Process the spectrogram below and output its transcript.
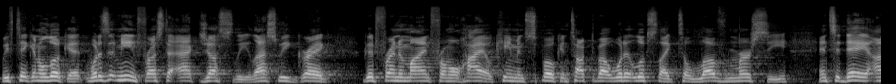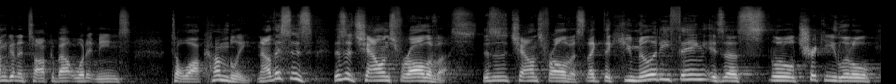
we've taken a look at what does it mean for us to act justly. Last week, Greg, good friend of mine from Ohio, came and spoke and talked about what it looks like to love mercy. And today, I'm going to talk about what it means to walk humbly. Now, this is, this is a challenge for all of us. This is a challenge for all of us. Like the humility thing is a little tricky little,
